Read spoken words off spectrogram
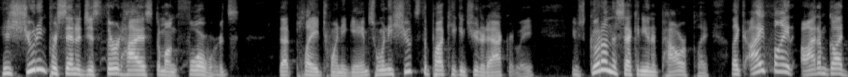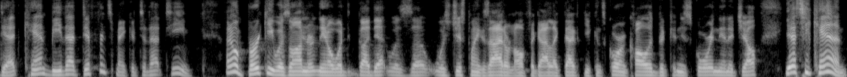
His shooting percentage is third highest among forwards that played 20 games. So when he shoots the puck, he can shoot it accurately. He was good on the second unit power play. Like I find Adam Gaudette can be that difference maker to that team. I know Berkey was on, you know, what Gaudette was uh, was just playing because I don't know if a guy like that you can score in college, but can you score in the NHL? Yes, he can.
